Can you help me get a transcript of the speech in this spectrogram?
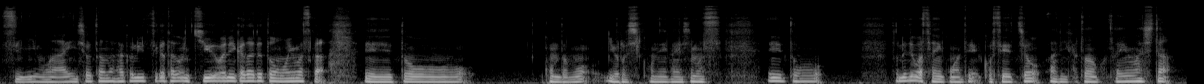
次も相性との確率が多分9割方だと思いますがえっ、と今度もよろしくお願いします。えっ、ー、と、それでは最後までご清聴ありがとうございました。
